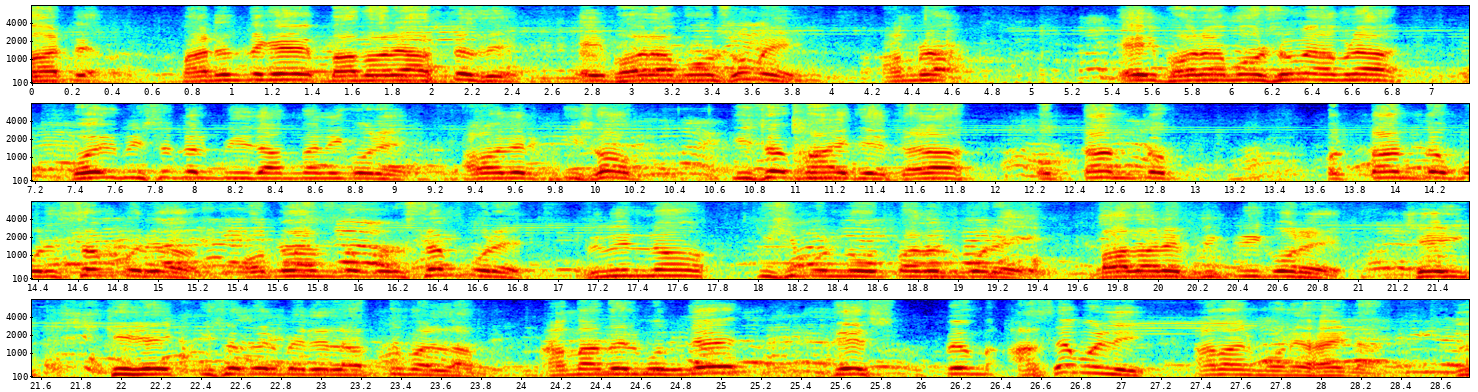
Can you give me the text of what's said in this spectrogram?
মাঠে, মাঠের থেকে বাজারে আসতেছে, এই ভরা মৌসুমে আমরা, এই ভরা মৌসুমে আমরা বহির্বিশ্বতের বীজ আমদানি করে আমাদের কৃষক কৃষক ভাইদের যারা অত্যন্ত অত্যন্ত পরিশ্রম করে, অক্লান্ত পরিশ্রম করে বিভিন্ন কৃষি পণ্য উৎপাদন করে, বাজারে বিক্রি করে, সেই কৃষকের পেটে লাথি মারলাম। আমাদের মধ্যে দেশপ্রেম আছে বলে আমার মনে হয় না। দু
